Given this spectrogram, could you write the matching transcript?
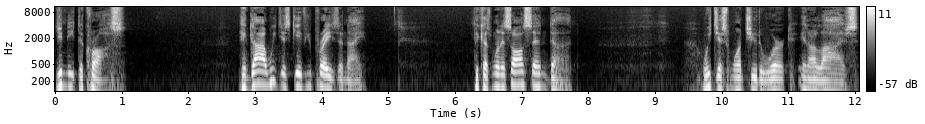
you need the cross. And God, we just give you praise tonight. Because when it's all said and done, we just want you to work in our lives.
